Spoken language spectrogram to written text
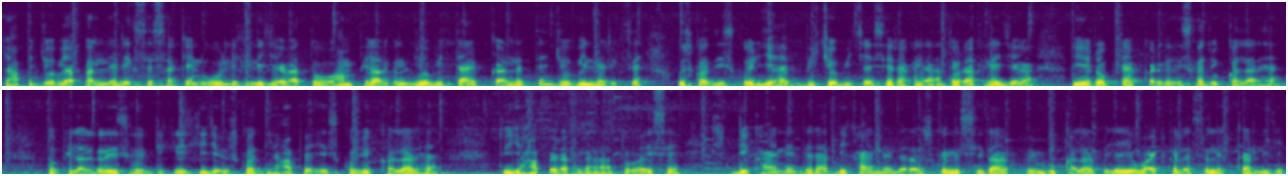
यहाँ पे जो भी आपका लिरिक्स है सेकेंड वो लिख लीजिएगा। तो हम फ़िलहाल जो भी टाइप कर लेते हैं, जो भी लिरिक्स है, उसके बाद इसको जो है बीचों बीच ऐसे रख लेना। तो रख लीजिएगा, ये रोप टाइप करके इसका जो कलर है तो फ़िलहाल इसको डिक्रीज कीजिए। उसके बाद यहाँ पर इसको जो कलर है तो यहाँ पे रख लेना। तो ऐसे दिखाई नहीं दे रहा, दिखाई नहीं दे रहा, उसके लिए सीधा पे कलर पे जाइए व्हाइट कलर सेलेक्ट कर लीजिए।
